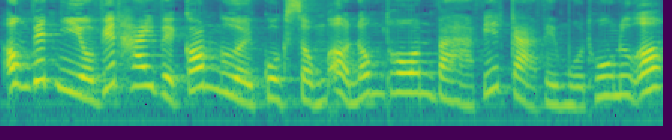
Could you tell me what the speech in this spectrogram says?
Ông viết nhiều viết hay về con người, cuộc sống ở nông thôn và viết cả về mùa thu nữa.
